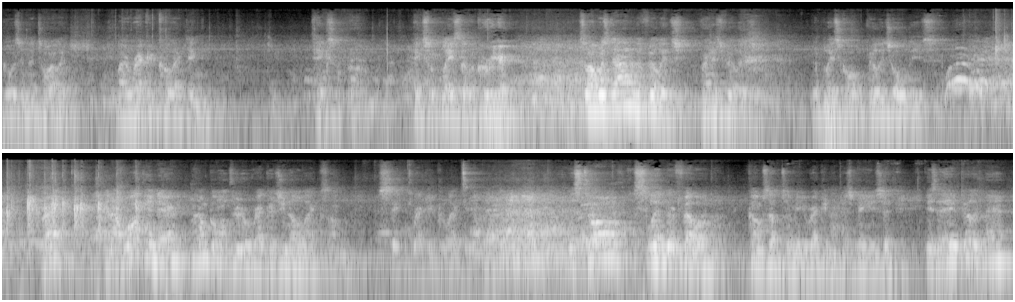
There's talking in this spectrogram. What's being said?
goes in the toilet, my record collecting takes, uh, takes the place of a career. So I was down in the village, Greenwich Village, in a place called Village Oldies. Right? And I walk in there, and I'm going through the records, you know, like some sick record collector. This tall, slender fellow comes up to me, recognized me. He said, he said, hey, Billy, man,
